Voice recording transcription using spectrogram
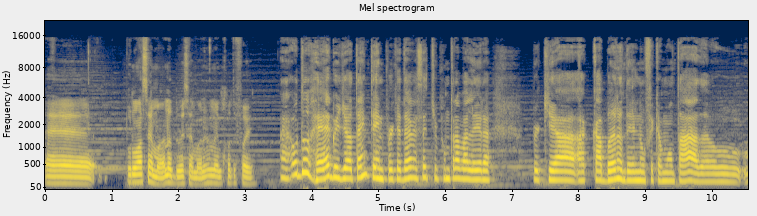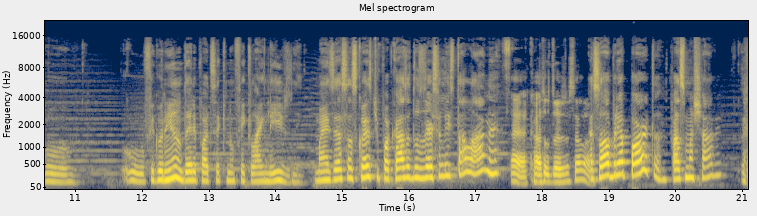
é, por uma semana, duas semanas, não lembro quanto foi. É, o do Hagrid eu até entendo, porque deve ser tipo um trabalheira. Porque a, a cabana dele não fica montada, o, o, o figurino dele pode ser que não fique lá em Leaves. Mas essas coisas, tipo, a casa dos Dursley está lá, né? É, caso dos, sei lá. É só abrir a porta, passa uma chave,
